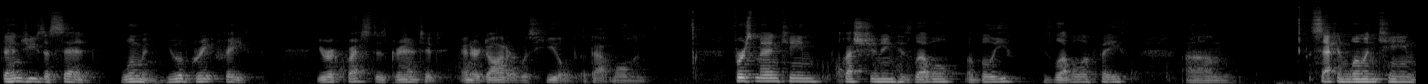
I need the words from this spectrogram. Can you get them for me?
Then Jesus said, Woman, you have great faith. Your request is granted. And her daughter was healed at that moment. First man came questioning his level of belief, his level of faith. Um, second woman came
